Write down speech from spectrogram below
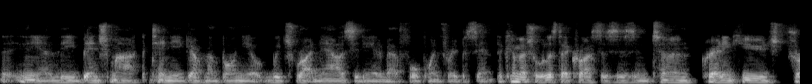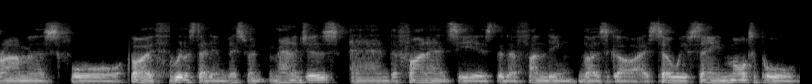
you know, the benchmark 10 year government bond yield, which right now is sitting at about 4.3%. The commercial real estate crisis is in turn creating huge dramas for both real estate investment managers and the finance financiers that are funding those guys. So we've seen multiple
